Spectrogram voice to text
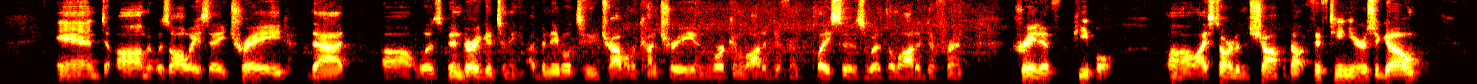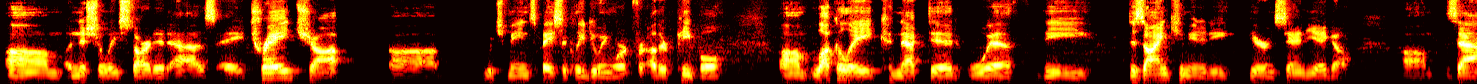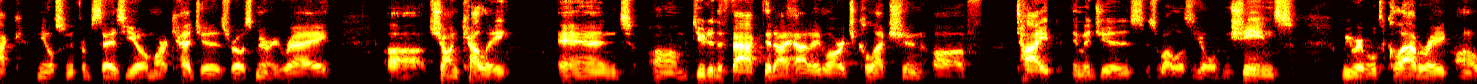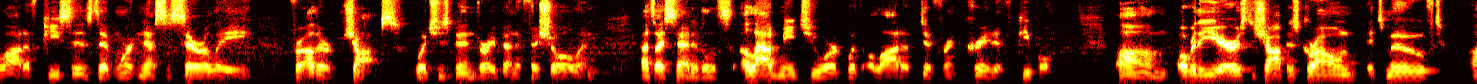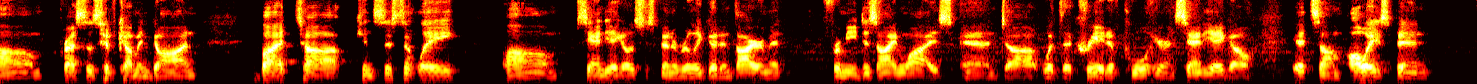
and um, it was always a trade that uh, was been very good to me. I've been able to travel the country and work in a lot of different places with a lot of different creative people. Uh, I started the shop about 15 years ago. Um, initially started as a trade shop, uh, which means basically doing work for other people. Um, luckily connected with the design community here in San Diego. Um, Zach Nielsen from Cesio, Mark Hedges, Rosemary Ray, uh, Sean Kelly. And um, due to the fact that I had a large collection of type images as well as the old machines, we were able to collaborate on a lot of pieces that weren't necessarily for other shops, which has been very beneficial. And as I said, it's allowed me to work with a lot of different creative people. Um, over the years, the shop has grown, it's moved, um, presses have come and gone, but uh, consistently, um, San Diego has just been a really good environment for me design wise. And uh, with the creative pool here in San Diego, it's um, always been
